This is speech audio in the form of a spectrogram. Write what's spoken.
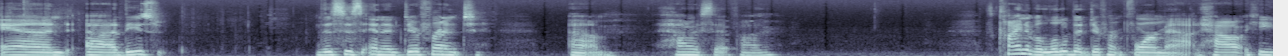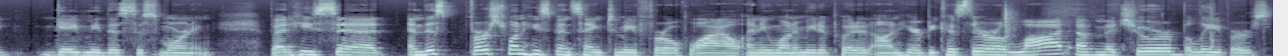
And uh, these, this is in a different. Um, how do I say it, Father? It's kind of a little bit different format. How he gave me this this morning. But he said, and this first one he's been saying to me for a while, and he wanted me to put it on here because there are a lot of mature believers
